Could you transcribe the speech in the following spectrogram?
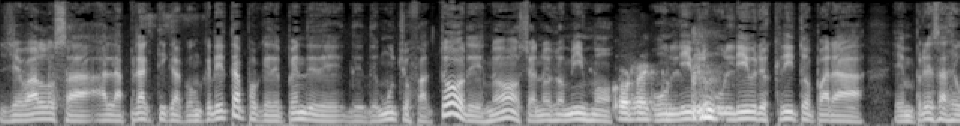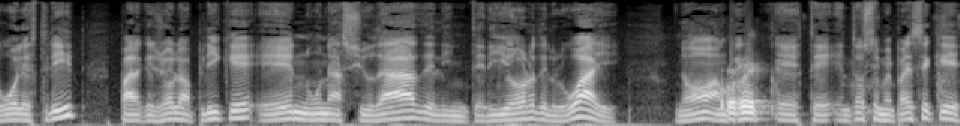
llevarlos a, la práctica concreta porque depende de, muchos factores, ¿no? O sea, no es lo mismo un libro, un libro escrito para empresas de Wall Street para que yo lo aplique en una ciudad del interior del Uruguay. ¿no? Aunque, Este, entonces me parece que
